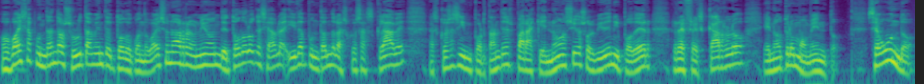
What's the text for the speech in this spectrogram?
Os vais apuntando absolutamente todo. Cuando vais a una reunión de todo lo que se habla, id apuntando las cosas clave, las cosas importantes para que no se os olviden y poder refrescarlo en otro momento. Segundo,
